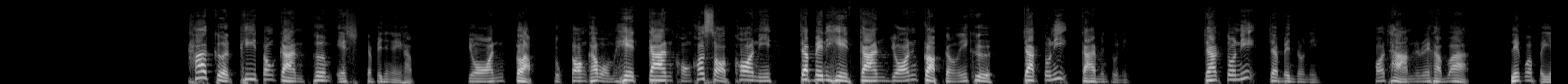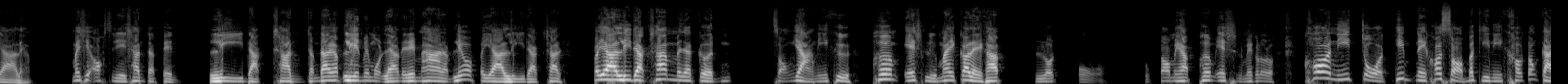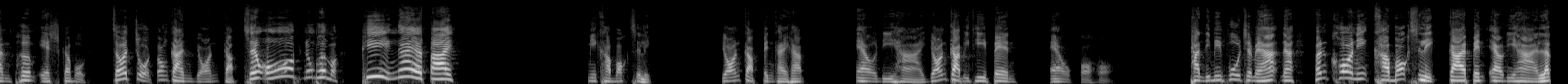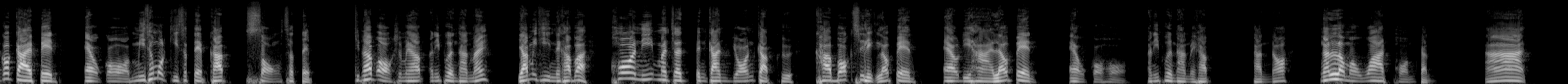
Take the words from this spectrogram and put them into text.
ถ้าเกิดพี่ต้องการเพิ่ม H จะเป็นยังไงครับ ย้อนกลับ ถูกต้องครับผม เหตุการณ์ของข้อสอบข้อนี้ จะเป็นเหตุการณ์ย้อนกลับตรงนี้คือ จากตัวนี้กลายเป็นตัวนี้ จากตัวนี้จะเป็นตัวนี้ ขอถามได้ไหมครับว่า เรียกว่าปยาอะไรครับ ไม่ใช่ออกซิเดชันแต่เป็น reduction จำได้ครับ เรียนไปหมดแล้วในเล่มห้านะครับเรียกว่าปยา reduction ปยา reduction มันจะเกิด 2 อย่างนี้คือเพิ่ม H หรือไม่ก็เลยครับ ลด O ถูกต้องไหมครับ เพิ่ม H หรือไม่ก็ลด O ข้อนี้โจทย์ที่ในข้อสอบเมื่อกี้นี้เขาต้องการเพิ่ม H ครับผมแสดงว่าโจทย์ต้องการย้อนกลับแสดงว่าโอ้น้องเพิ่มบอกพี่ง่ายจะตาย มีคาร์บอกซิลิกย้อนกลับเป็นใครครับแอลดีไฮย้อนกลับอีกทีเป็นแอลกอฮอล์ ทันที่มีพูดใช่ไหมฮะนะเพราะฉะนั้นข้อนี้คาร์บอกซิลิกกลายเป็นแอลดีไฮแล้วก็กลายเป็นแอลกอฮอล์มีทั้งหมดกี่สเต็ปครับสองสเต็ปคิดภาพออกใช่ไหมครับ อันนี้เพลินทันไหมย้ำอีกทีนะครับว่า ข้อนี้มันจะเป็นการย้อนกลับคือคาร์บอกซิลิกแล้วเป็นแอลดีไฮแล้วเป็นแอลกอฮอล์อันนี้เพลินทันไหมครับทันเนาะงั้นเรามาวาดพร้อมกันอ่า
